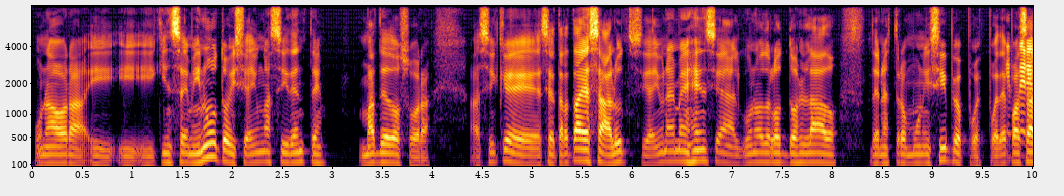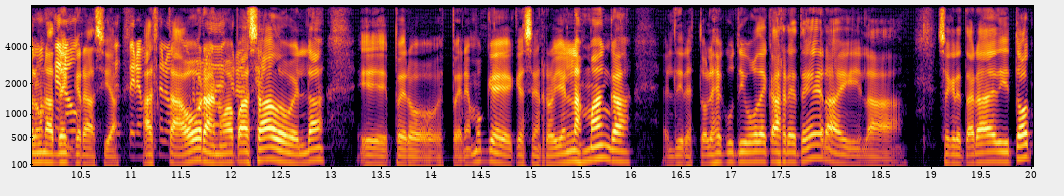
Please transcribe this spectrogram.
una hora y, y, 15 minutos, y si hay un accidente, más de dos horas. Así que se trata de salud. Si hay una emergencia en alguno de los dos lados de nuestro municipio, pues puede pasar una desgracia. Hasta ahora no ha pasado, ¿verdad? Eh, pero esperemos que, que se enrollen las mangas el director ejecutivo de carretera y la secretaria de editor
